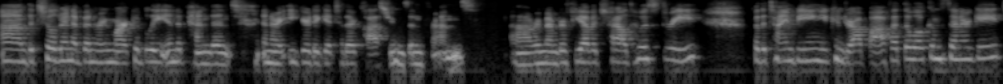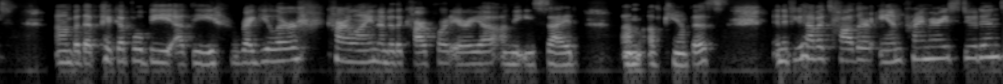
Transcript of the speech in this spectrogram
um, the children have been remarkably independent and are eager to get to their classrooms and friends. Uh, remember, if you have a child who is three, for the time being, you can drop off at the Welcome Center gate, um, but that pickup will be at the regular car line under the carport area on the east side um, of campus. And if you have a toddler and primary student,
